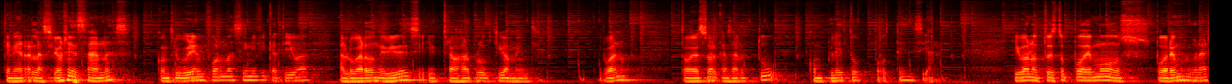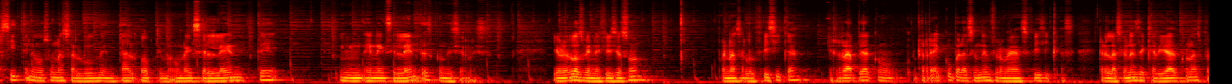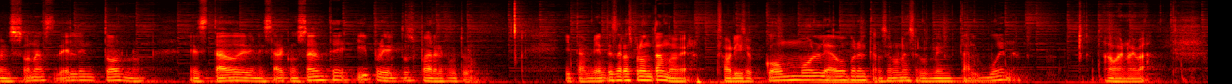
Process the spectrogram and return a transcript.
tener relaciones sanas, contribuir en forma significativa al lugar donde vives y trabajar productivamente. Y bueno, todo esto alcanzar tu completo potencial. Y bueno, todo esto podemos, podremos lograr si tenemos una salud mental óptima, una excelente, en excelentes condiciones. Y uno de los beneficios son buena salud física, y rápida recuperación de enfermedades físicas, relaciones de calidad con las personas del entorno, estado de bienestar constante y proyectos para el futuro. Y también te estarás preguntando, a ver, Fabricio, ¿cómo le hago para alcanzar una salud mental buena? Ah, bueno, ahí va.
